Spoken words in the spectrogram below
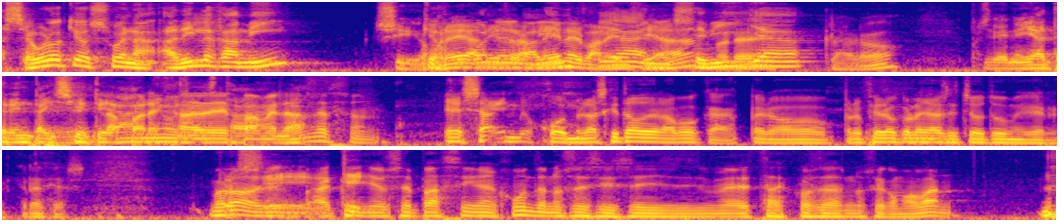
seguro que os suena Adil Gami, Sí, que hombre, jugó en Adil en el Valencia, en el Valencia, Sevilla, hombre, claro. Pues tiene ya 37 La años. pareja ya de está- Pamela Anderson. Esa, joder, me lo has quitado de la boca, pero prefiero que lo hayas dicho tú, Miguel. Gracias. Bueno, Pues, eh, a que yo sepa siguen juntos, no sé si, si estas cosas no sé cómo van.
